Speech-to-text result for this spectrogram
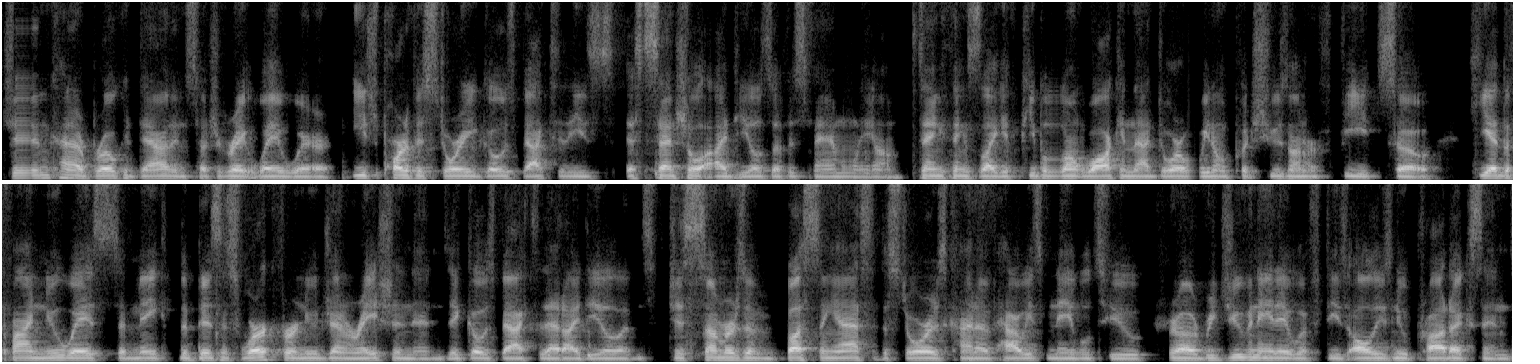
Jim kind of broke it down in such a great way where each part of his story goes back to these essential ideals of his family. Um, saying things like, if people don't walk in that door, we don't put shoes on our feet. So he had to find new ways to make the business work for a new generation. And it goes back to that ideal. And just summers of busting ass at the store is kind of how he's been able to uh, rejuvenate it with these all these new products and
